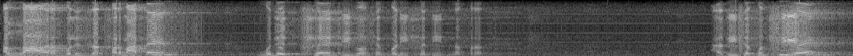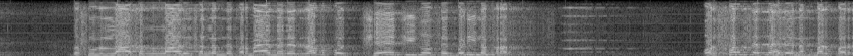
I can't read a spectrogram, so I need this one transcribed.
اللہ رب العزت فرماتے ہیں، مجھے چھ چیزوں سے بڑی شدید نفرت ہے۔ حدیث قدسی ہے، رسول اللہ صلی اللہ علیہ وسلم نے فرمایا، میرے رب کو چھ چیزوں سے بڑی نفرت۔ اور سب سے پہلے نمبر پر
